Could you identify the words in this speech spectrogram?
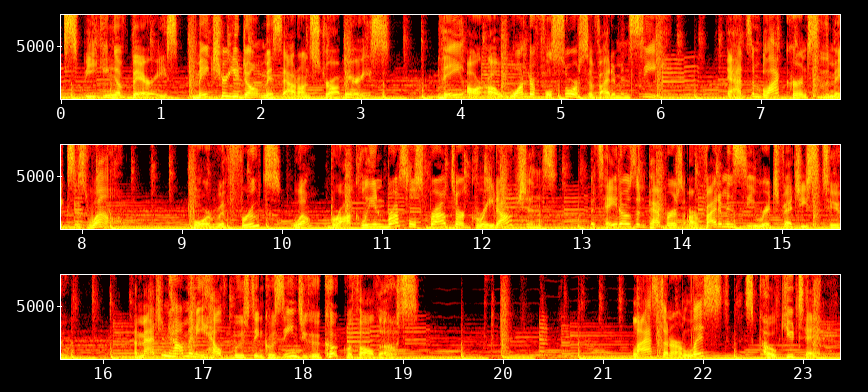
Speaking of berries, make sure you don't miss out on strawberries. They are a wonderful source of vitamin C. Add some black currants to the mix as well. Bored with fruits? Well, broccoli and Brussels sprouts are great options. Potatoes and peppers are vitamin C rich veggies too. Imagine how many health boosting cuisines you could cook with all those. Last on our list is CoQ10.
